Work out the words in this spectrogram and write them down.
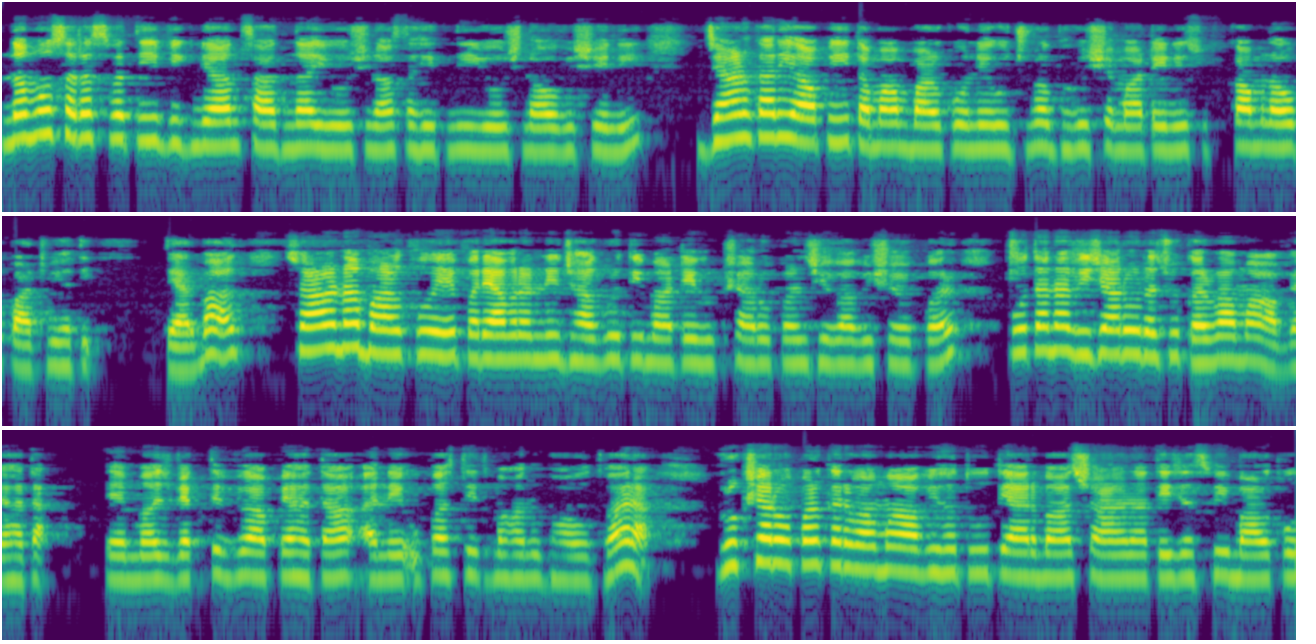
નમો સરસ્વતી વિજ્ઞાન સાધના યોજના સહિતની યોજનાઓ વિશેની જાણકારી આપી તમામ બાળકોને ઉજ્જવળ ભવિષ્ય માટેની શુભકામનાઓ પાઠવી હતી. ત્યારબાદ શાળાના બાળકોએ પર્યાવરણની જાગૃતિ માટે વૃક્ષારોપણ જેવા વિષયો પર પોતાના વિચારો રજૂ કરવામાં આવ્યા હતા. તેમજ વક્તવ્યો આપ્યા હતા અને ઉપસ્થિત મહાનુભાવો દ્વારા વૃક્ષારોપણ કરવામાં આવ્યું હતું. ત્યારબાદ શાળાના તેજસ્વી બાળકો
